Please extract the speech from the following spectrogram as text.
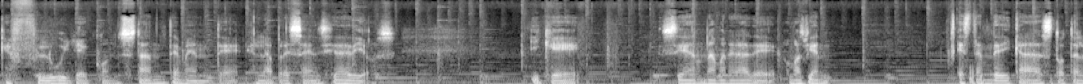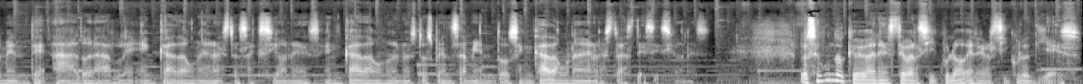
que fluye constantemente en la presencia de Dios y que sean una manera de, o más bien estén dedicadas totalmente a adorarle en cada una de nuestras acciones, en cada uno de nuestros pensamientos, en cada una de nuestras decisiones. Lo segundo que veo en este versículo, en el versículo 10,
